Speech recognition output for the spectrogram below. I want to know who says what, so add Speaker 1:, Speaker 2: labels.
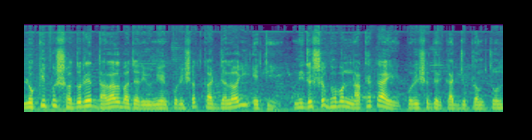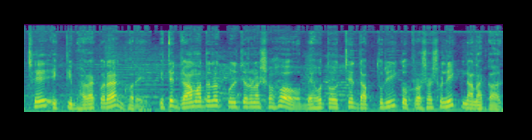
Speaker 1: লক্ষ্মীপুর সদরের দালাল বাজার ইউনিয়ন পরিষদ কার্যালয় এটি। নিজস্ব ভবন না থাকায় পরিষদের কার্যক্রম চলছে একটি ভাড়া করা ঘরে। এতে গ্রাম আদালত পরিচালনা সহ ব্যাহত হচ্ছে দাপ্তরিক ও প্রশাসনিক নানা কাজ।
